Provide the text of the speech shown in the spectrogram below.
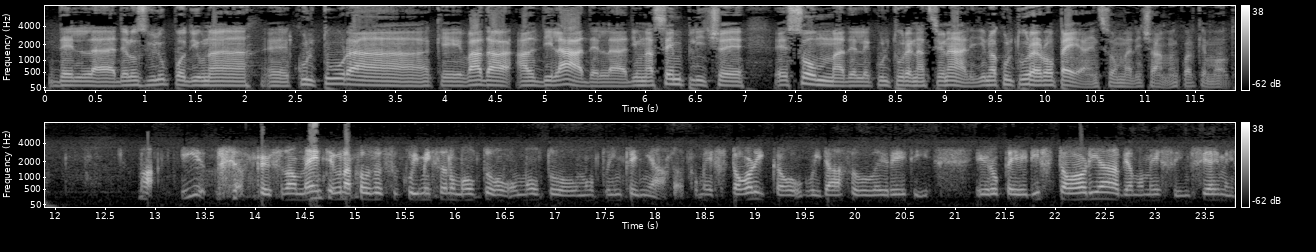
del, dello sviluppo di una eh, cultura che vada al di là del, di una semplice eh, somma delle culture nazionali, di una cultura europea, insomma, diciamo, in qualche modo? Ma io personalmente è una cosa su cui mi sono molto, molto, molto impegnata. Come storica ho guidato le reti europee di storia, abbiamo messo insieme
